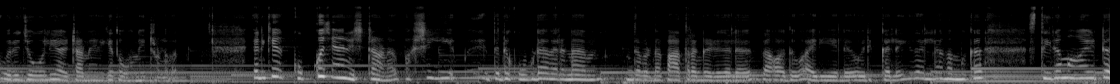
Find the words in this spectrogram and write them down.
ഒരു ജോലിയായിട്ടാണ് എനിക്ക് തോന്നിയിട്ടുള്ളത്. എനിക്ക് കുക്ക് ചെയ്യാൻ ഇഷ്ടമാണ് പക്ഷേ ഈ ഇതിന്റെ കൂടെ വരണ എന്താ പറയുക പാത്രം കഴുകൽ അത് അരിയൽ ഒരുക്കൽ ഇതെല്ലാം നമുക്ക് സ്ഥിരമായിട്ട്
